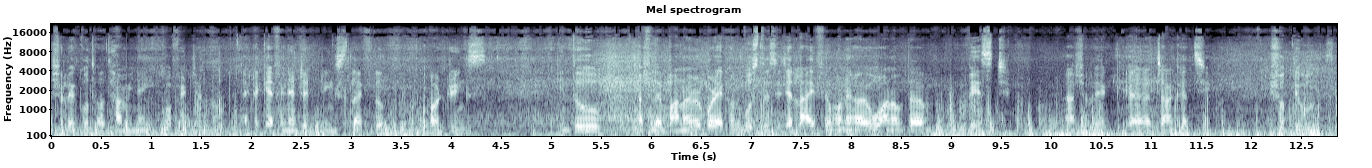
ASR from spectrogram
আসলে কোথাও থামি নাই কফির জন্য। ক্যাফিনেটেড ড্রিঙ্কস লাগতো হট ড্রিঙ্কস কিন্তু আসলে বানানোর পর এখন বুঝতেছি যে লাইফে মনে হয় ওয়ান অফ দ্য বেস্ট আসলে চা খাচ্ছি। সত্যি বলতেছি।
